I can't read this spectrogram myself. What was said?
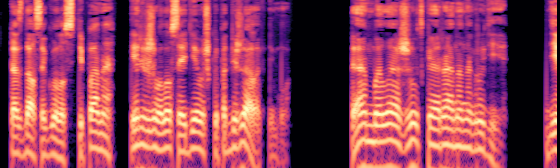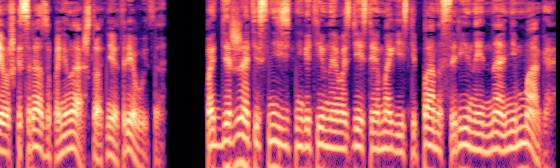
— раздался голос Степана, и рыжеволосая девушка подбежала к нему. Там была жуткая рана на груди. Девушка сразу поняла, что от нее требуется. Поддержать и снизить негативное воздействие магии Степана с Ириной на немага.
